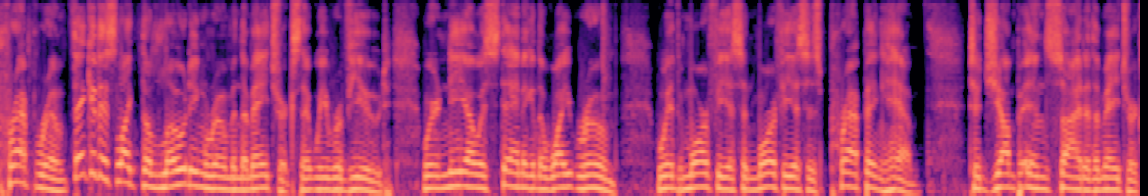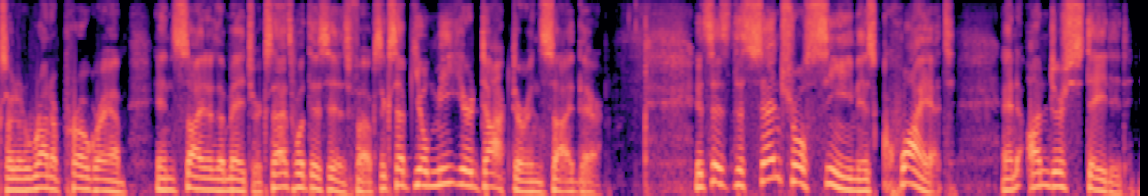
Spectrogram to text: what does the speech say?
prep room. Think of this like the loading room in the Matrix that we reviewed, where Neo is standing in the white room with Morpheus, and Morpheus is prepping him to jump inside of the Matrix or to run a program inside of the Matrix. That's what this is, folks, except you'll meet your doctor inside there. It says the central scene is quiet and understated.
